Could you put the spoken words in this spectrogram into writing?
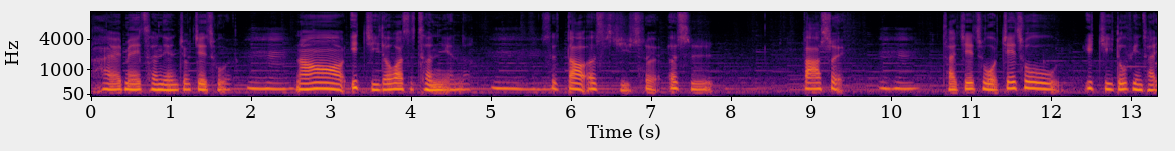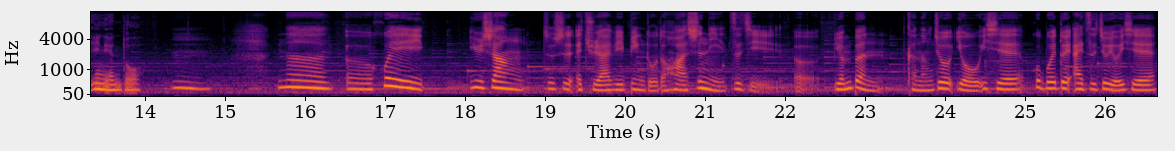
还没成年就接触了，嗯哼。然后一级的话是成年了，嗯，是到二十几岁，二十八岁，嗯哼，才接触。我接触一级毒品才一年多，嗯。那呃，会遇上就是 HIV 病毒的话，是你自己呃原本可能就有一些，会不会对艾滋就有一些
